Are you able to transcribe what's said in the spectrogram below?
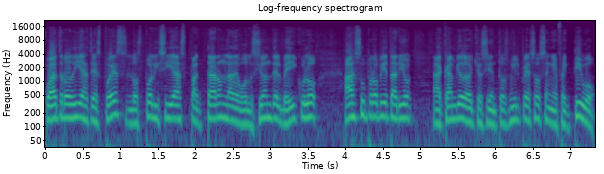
cuatro días después los policías pactaron la devolución del vehículo a su propietario a cambio de 800 mil pesos en efectivo.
